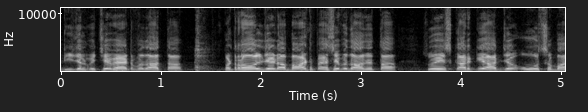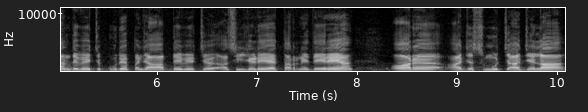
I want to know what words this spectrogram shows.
ਡੀਜ਼ਲ ਪਿੱਛੇ ਵੈਟ ਵਧਾਤਾ, ਪੈਟਰੋਲ ਜਿਹੜਾ 62 ਪੈਸੇ ਵਧਾ ਦਿੱਤਾ। ਸੋ ਇਸ ਕਰਕੇ ਅੱਜ ਉਸ ਸਬੰਧ ਵਿੱਚ ਪੂਰੇ ਪੰਜਾਬ ਦੇ ਵਿੱਚ ਅਸੀਂ ਜਿਹੜੇ ਇਹ ਧਰਨੇ ਦੇ ਰਹੇ ਹਾਂ। ਔਰ ਅੱਜ ਸਮੁੱਚਾ ਜ਼ਿਲ੍ਹਾ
